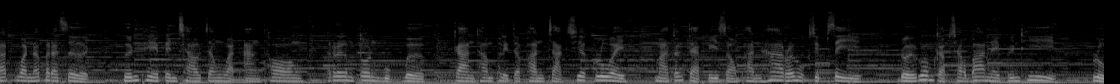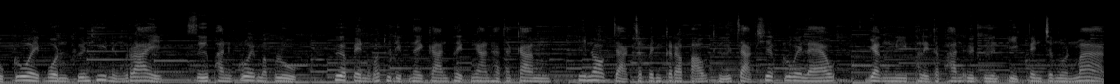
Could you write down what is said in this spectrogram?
รัตน์วรรณประเสริฐพื้นเพเป็นชาวจังหวัดอ่างทอง เริ่มต้นบุกเบิก การทำผลิตภัณฑ์จากเชือกกล้วย มาตั้งแต่ปี 2564 โดยร่วมกับชาวบ้านในพื้นที่ ปลูกกล้วยบนพื้นที่หนึ่งไร่ ซื้อพันธุ์กล้วยมาปลูก เพื่อเป็นวัตถุดิบในการผลิตงานหัตถกรรม ที่นอกจากจะเป็นกระเป๋าถือจากเชือกกล้วยแล้ว ยังมีผลิตภัณฑ์อื่น ๆ อีกเป็นจำนวนมาก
